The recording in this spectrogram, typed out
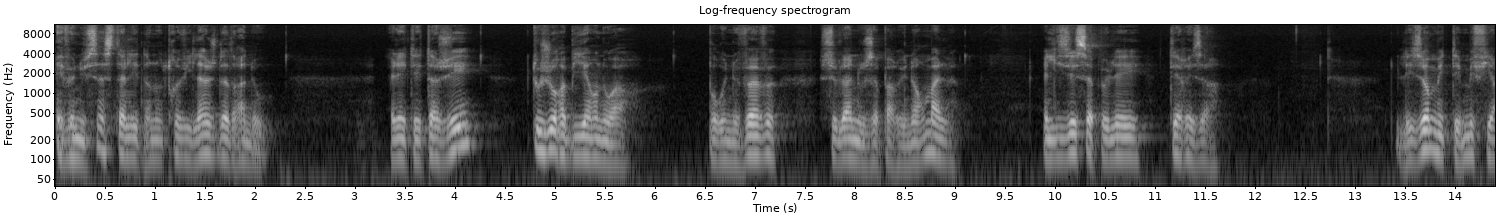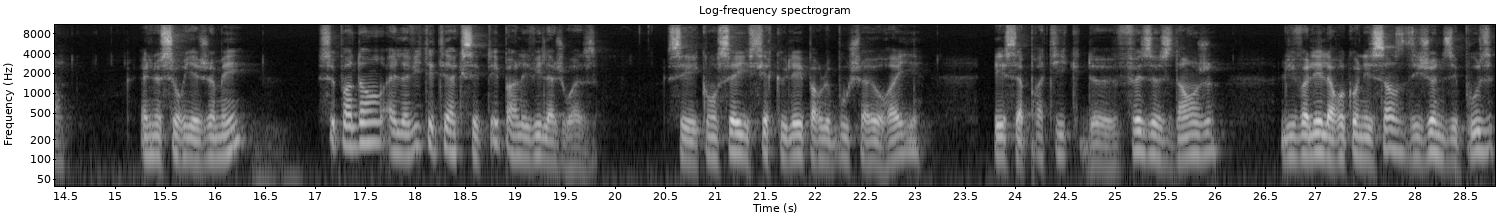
est venue s'installer dans notre village d'Adrano. Elle était âgée, toujours habillée en noir. Pour une veuve, cela nous a paru normal. Élisée s'appelait Teresa. Les hommes étaient méfiants. Elle ne souriait jamais. Cependant, elle a vite été acceptée par les villageoises. Ses conseils circulaient par le bouche à oreille, et sa pratique de faiseuse d'ange lui valait la reconnaissance des jeunes épouses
